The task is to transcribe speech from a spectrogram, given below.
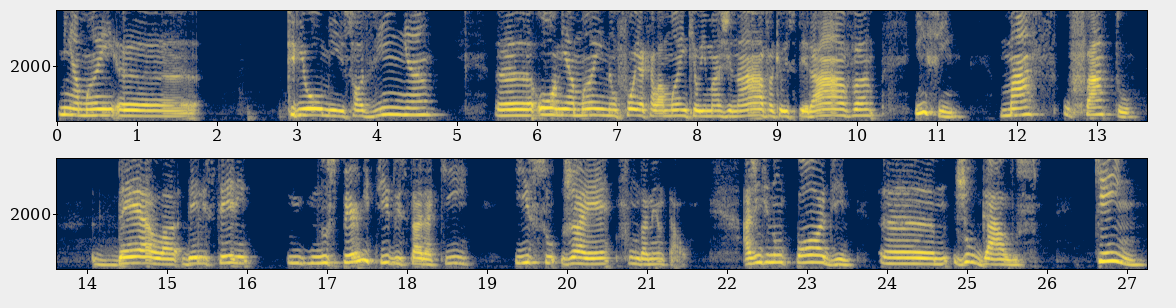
minha mãe uh, criou-me sozinha, ou a minha mãe não foi aquela mãe que eu imaginava, que eu esperava, enfim. mas o fato dela, deles terem nos permitido estar aqui, isso já é fundamental. A gente não pode julgá-los. Quem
